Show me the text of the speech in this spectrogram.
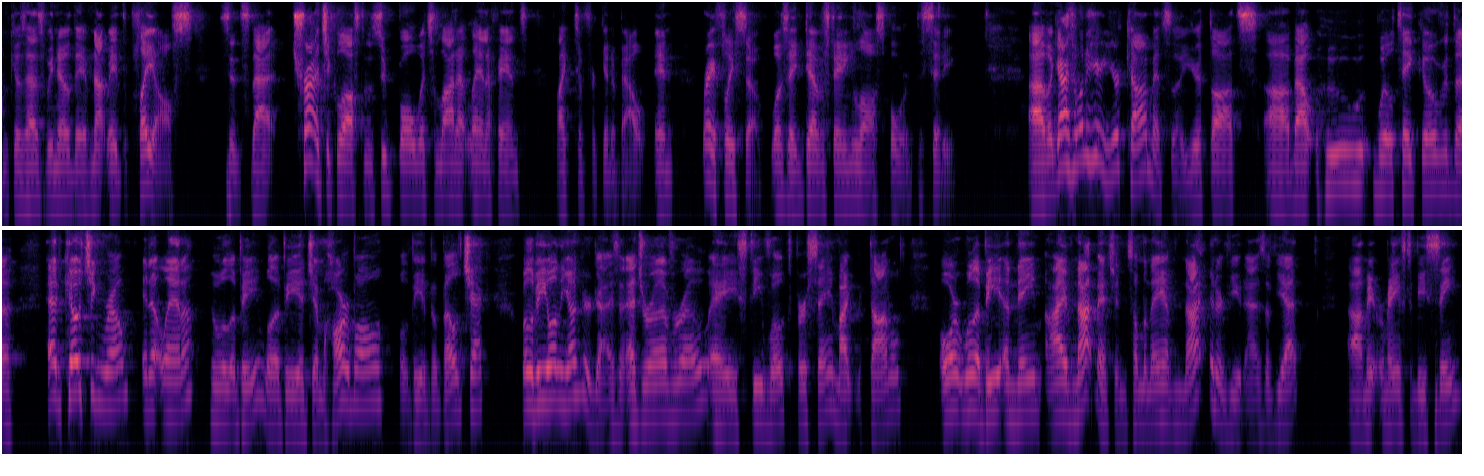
Because um, as we know, they have not made the playoffs since that tragic loss in the Super Bowl, which a lot of Atlanta fans like to forget about. And rightfully so, was a devastating loss for the city. Uh, but guys, I want to hear your comments though, your thoughts uh, about who will take over the head coaching realm in Atlanta. Who will it be? Will it be a Jim Harbaugh? Will it be a Bill Belichick? Will it be one of the younger guys, an Ejiro Evero, a Steve Wilks per se, Mike Macdonald? or will it be a name I have not mentioned, someone they have not interviewed as of yet? Um, it remains to be seen.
